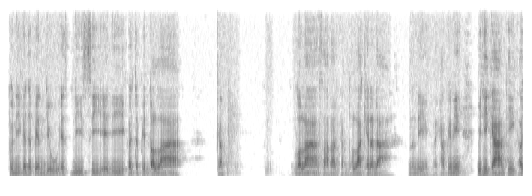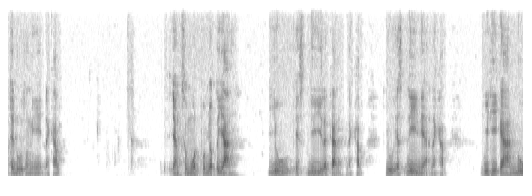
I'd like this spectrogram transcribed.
ตัวนี้ก็จะเป็น USD CAD ก็จะเป็นดอลลาร์กับดอลลาร์สหรัฐกับดอลลาร์แคนาดานั่นเองนะครับทีนี้วิธีการที่เขาจะดูตรงนี้นะครับ อย่างสมมุติผมยกตัวอย่าง USD แล้วกันนะครับ USD เนี่ยนะครับ วิธีการดู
